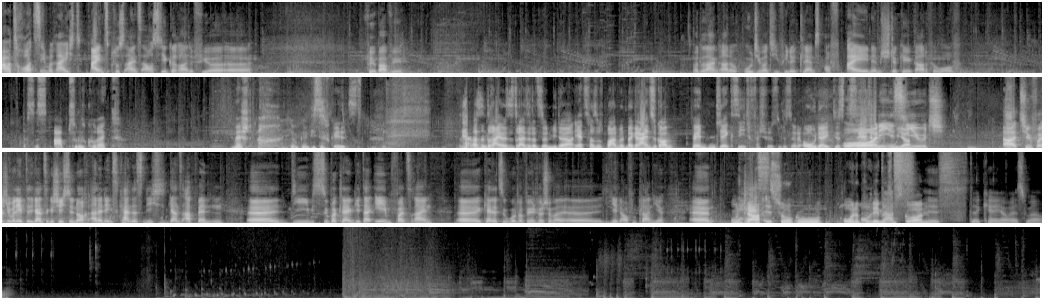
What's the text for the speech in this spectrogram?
Aber trotzdem reicht 1 plus 1 aus hier gerade für, äh, für Bavü. Und da lagen gerade ultimativ viele Clamps auf einem Stück hier gerade für Wolf. Das ist absolut korrekt. Möchte. Junge, diese Skills. ja, das sind drei, das sind drei Situationen wieder. Jetzt versucht Baden-Württemberg reinzukommen. Finden, Tick sieht verschwörst ein bisschen. Oh, das ist eine oh, sehr, sehr die Buja. ist huge. Uh, Twofold überlebte die ganze Geschichte noch, allerdings kann das nicht ganz abwenden. Äh, die Superclaim geht da ebenfalls rein. Äh, Kelle zu gut, auf jeden Fall schon mal äh, jeden auf dem Plan hier. Äh, und da ist Schoko ohne Probleme zu scoren. Das ist der KO as well.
